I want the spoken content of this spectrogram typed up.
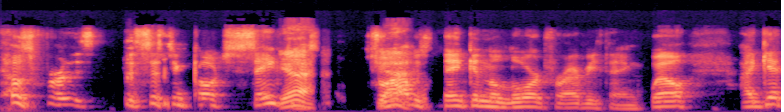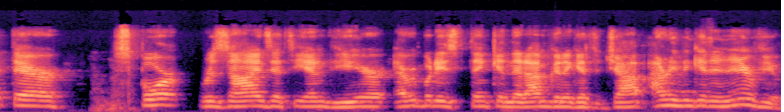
That was for the assistant coach safety. Yeah. So yeah. I was thanking the Lord for everything. Well, I get there. Sport resigns at the end of the year. Everybody's thinking that I'm going to get the job. I don't even get an interview.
